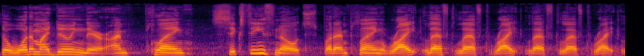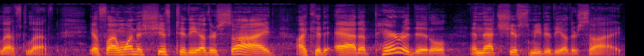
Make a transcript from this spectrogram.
So what am I doing there? I'm playing 16th notes, but I'm playing right, left, left, right, left, left, right, left, left. If I want to shift to the other side, I could add a paradiddle, and that shifts me to the other side.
